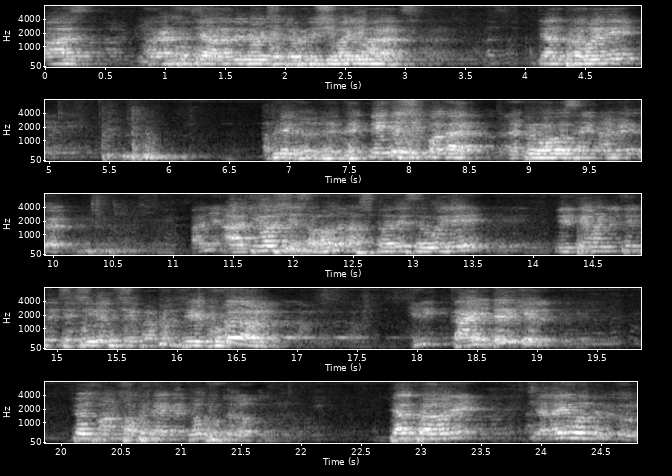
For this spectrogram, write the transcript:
आज महाराष्ट्राचे आराध्य देव छत्रपती शिवाजी महाराज. त्याचप्रमाणे आपले घटनेचे शिल्पकार डॉक्टर बाबासाहेब आंबेडकर आणि आदिवासी समाजात असणारे सर्व हे नेते मंडळीचे त्याचे चेहरे आपण जे फोटो लावले. काहीतरी केलं. तेव्हाच माणूस आपण काय करतो? फोटो लावतो. त्याचप्रमाणे त्यालाही वंदन करून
